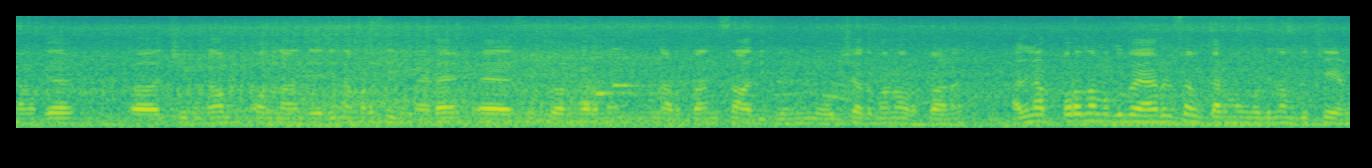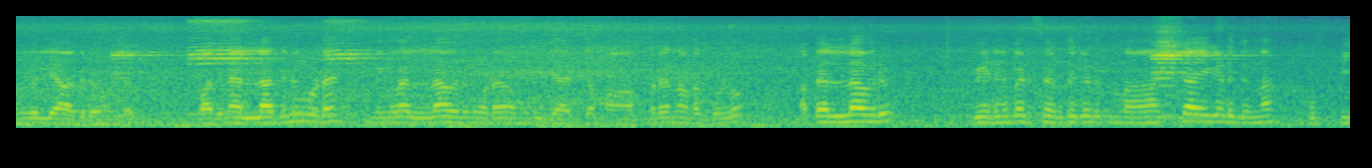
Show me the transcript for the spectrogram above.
നമുക്ക് ചിങ്ങം ഒന്നാം തീയതി നമ്മുടെ സിനിമയുടെ കർമ്മം നടത്താൻ സാധിക്കുമെന്ന് നൂറ് ശതമാനം ഉറപ്പാണ്. അതിനപ്പുറം നമുക്ക് വേറൊരു സൽക്കർമ്മം കൂടി നമുക്ക് ചെയ്യണമെന്ന് വലിയ ആഗ്രഹമുണ്ട്. അപ്പോൾ അതിനെല്ലാത്തിനും കൂടെ നിങ്ങളെല്ലാവരും കൂടെ നമുക്ക് വിചാരിച്ചാൽ മാത്രമേ നടക്കുള്ളൂ. അപ്പോൾ എല്ലാവരും വീടിന് പരിസരത്ത് കിടക്കുന്ന നാശമായി കിടക്കുന്ന കുപ്പി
